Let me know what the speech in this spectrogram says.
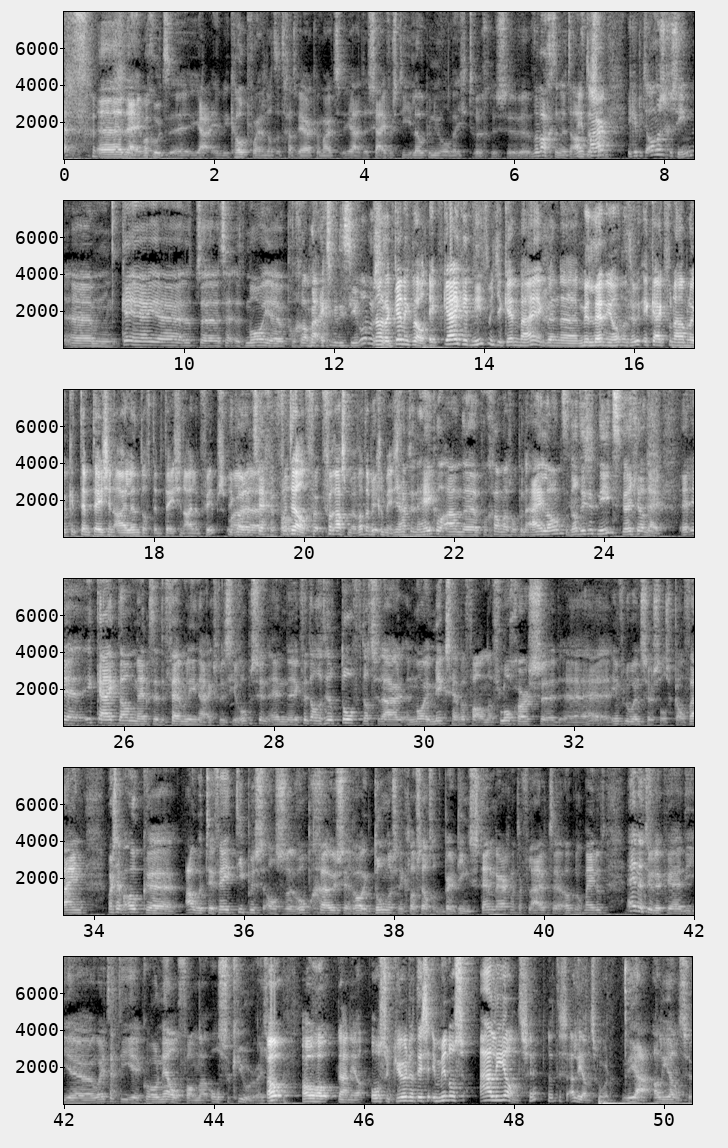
Nee, maar goed. ja, ik hoop voor hem dat het gaat werken. Maar het, ja, de cijfers die lopen nu al een beetje terug. Dus we- wachten het af. Maar ik heb iets anders gezien. Ehm, ken jij het, het, het mooie programma Expeditie Robinson? Nou, dat ken ik wel. Ik kijk het niet, want je kent mij. Ik ben millennial natuurlijk. Ik kijk voornamelijk Temptation Island of Temptation Island Vips. Ik wou net eh, zeggen van- Vertel, ver- verras me. Wat heb ik Je- gemist? Je hebt een hekel aan de programma's op een eiland. Dat is het niet, weet je wel? Nee. Eh, eh, ik kijk dan met eh, de family naar Expeditie Robinson. En eh, ik vind het altijd heel tof dat ze daar een mooie mix hebben van eh, vloggers, eh, eh, influencers zoals Calvijn. Maar ze hebben ook eh, oude tv-types als eh, Rob Geus en Roy Donders. En ik geloof zelfs dat Berdien Stemberg met de fluit eh, ook nog meedoet. En natuurlijk eh, die, eh, hoe heet het, die eh, coronel van eh, All Secure. Weet je? Oh, ho, ho, Daniel. All Secure, dat is inmiddels Allianz, hè? Dat is Allianz geworden. Ja, Allianz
